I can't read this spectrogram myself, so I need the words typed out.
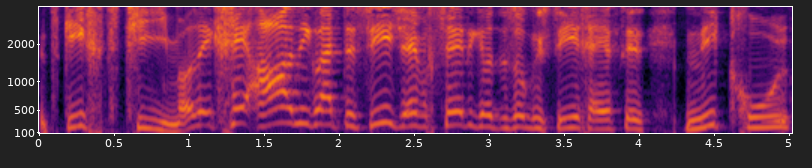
das Gichtteam. Oder keine Ahnung, wer das ist. Einfach sehr, die das unter sich einfach gesagt, nicht cool.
